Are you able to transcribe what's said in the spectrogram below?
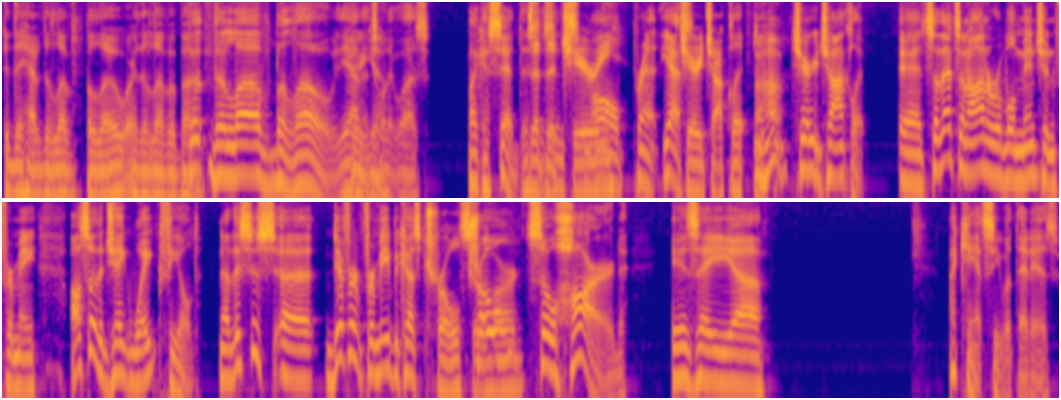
Did they have the love below or the love above? the, the love below. Yeah, There that's what it was. Like I said, this Is is, the cherry- small print. Yes, Cherry chocolate. Uh huh. Cherry chocolate. And so that's an honorable mention for me. Also, the Jake Wakefield. Now, this is uh, different for me because Troll So Troll Hard. So Hard is a. Uh, I can't see what that is.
